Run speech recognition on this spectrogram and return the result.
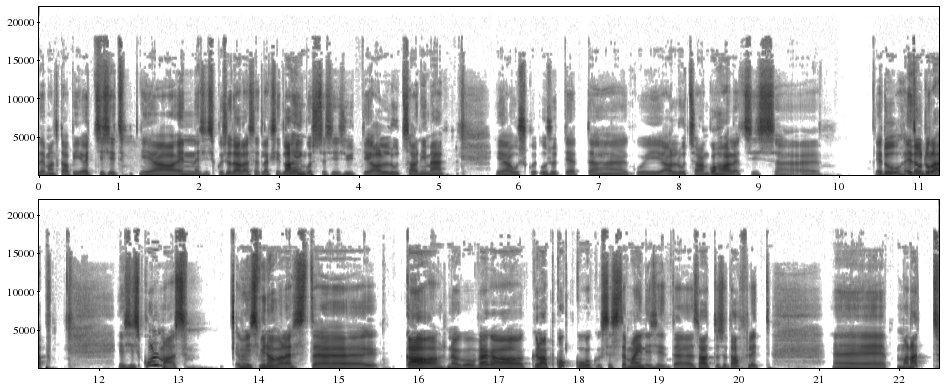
temalt abi otsisid ja enne siis, kui sõdalased läksid lahingusse, siis hüüti Al-Utsa nime ja usku, usuti, et äh, kui Al-Utsa on kohal, et siis äh, edu, edu tuleb. ja siis kolmas, mis minu meelest äh, ka nagu väga kõlab kokku, sest sa mainisid saatuse tahvlit. Manat,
